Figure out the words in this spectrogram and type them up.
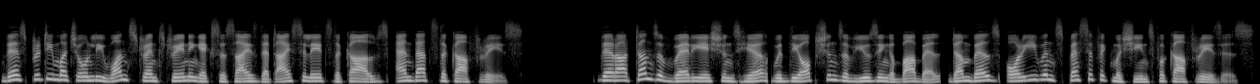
There's pretty much only one strength training exercise that isolates the calves, and that's the calf raise. There are tons of variations here, with the options of using a barbell, dumbbells, or even specific machines for calf raises.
